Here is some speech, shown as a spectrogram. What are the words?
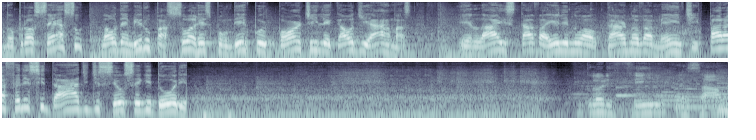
No processo, Valdemiro passou a responder por porte ilegal de armas, e lá estava ele no altar novamente, para a felicidade de seus seguidores. Glorifique, exalte.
